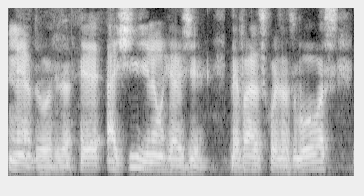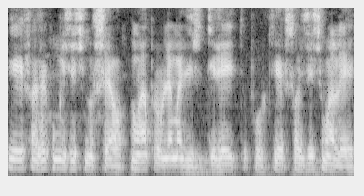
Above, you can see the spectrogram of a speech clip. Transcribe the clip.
Não é dúvida. É agir e não reagir. Levar as coisas boas e fazer como existe no céu. Não há problema de direito, porque só existe uma lei,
